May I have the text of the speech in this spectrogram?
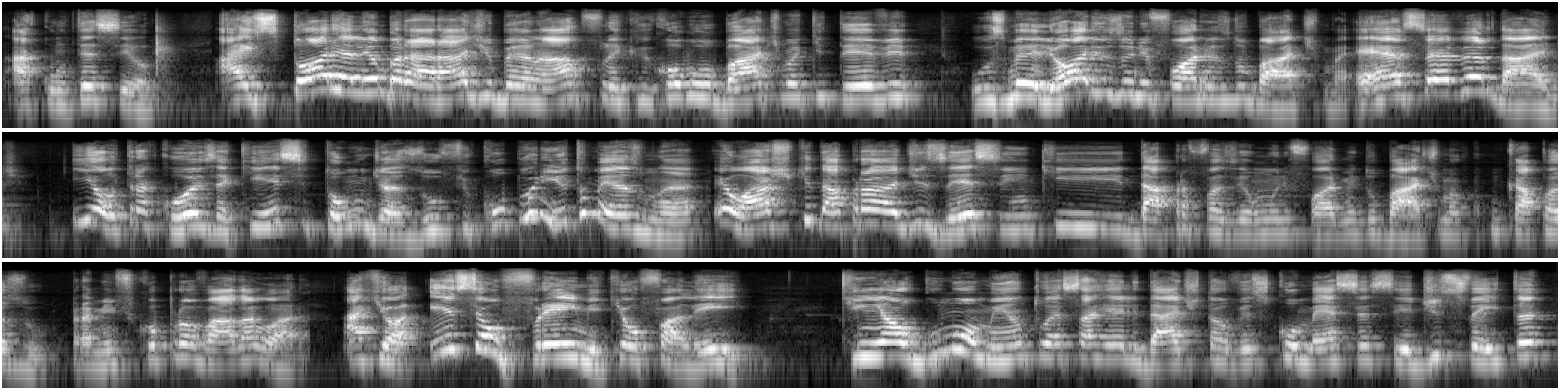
Aconteceu. A história lembrará de Ben Affleck como o Batman que teve os melhores uniformes do Batman. Essa é a verdade. E outra coisa é que esse tom de azul ficou bonito mesmo, né? Eu acho que dá para dizer sim que dá para fazer um uniforme do Batman com capa azul. Para mim ficou provado agora. Aqui, ó, esse é o frame que eu falei que em algum momento essa realidade talvez comece a ser desfeita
